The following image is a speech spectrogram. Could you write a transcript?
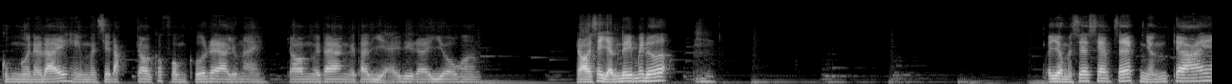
cùng người nào đấy thì mình sẽ đặt cho cái phòng cửa ra chỗ này cho người ta người ta dễ đi ra vô hơn. Rồi sẽ dẫn đi mấy đứa. Bây giờ mình sẽ xem xét những cái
